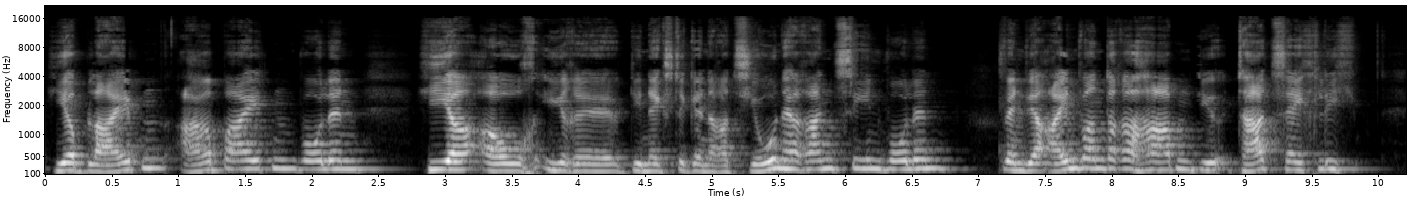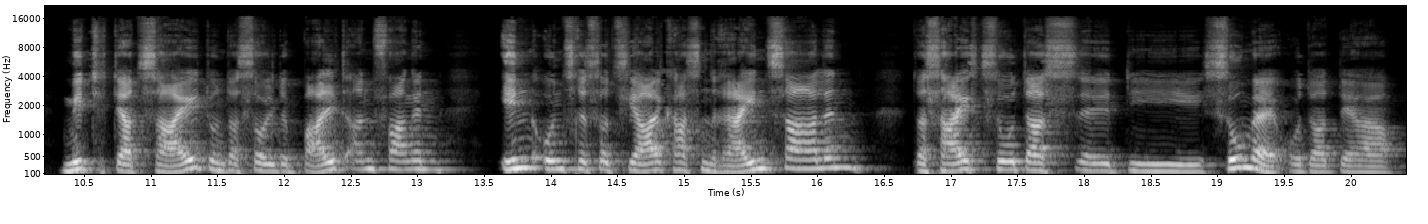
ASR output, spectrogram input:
hier bleiben, arbeiten wollen, hier auch ihre, die nächste Generation heranziehen wollen. Wenn wir Einwanderer haben, die tatsächlich mit der Zeit, und das sollte bald anfangen, in unsere Sozialkassen reinzahlen, das heißt so, dass äh, die Summe oder der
